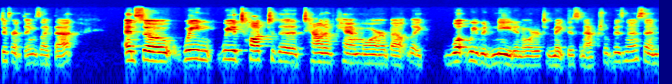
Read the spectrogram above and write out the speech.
Different things like that. And so we, we had talked to the town of Canmore about like what we would need in order to make this an actual business. And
